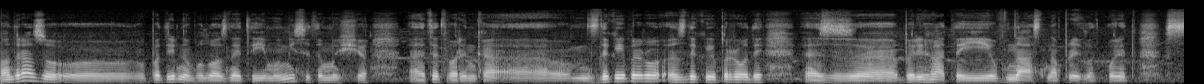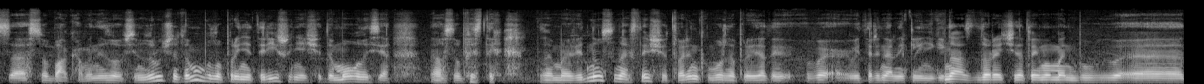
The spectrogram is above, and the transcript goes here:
Одразу е, потрібно було знайти йому місце, тому що е, це тваринка е, з дикої природи, з дикої природи. Е, Зберігати її в нас, наприклад, поряд з собаками не зовсім зручно. Тому було прийнято рішення, що домовилися на особистих взаємовідносинах з тим, що тваринку можна привітати в ветеринарній клініці. У нас, до речі, на той момент був е,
